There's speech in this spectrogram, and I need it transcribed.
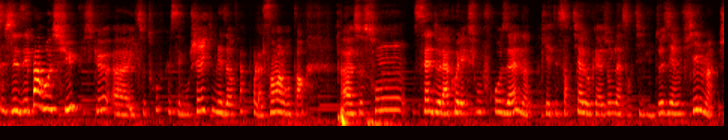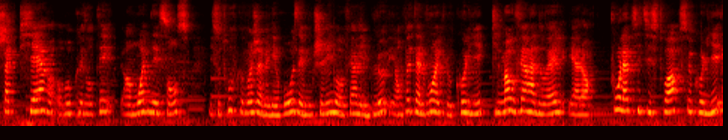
je les ai pas reçues puisque euh, il se trouve que c'est mon chéri qui me les a offertes pour la Saint-Valentin. Euh, ce sont celles de la collection Frozen qui était sortie à l'occasion de la sortie du deuxième film. Chaque pierre représentait un mois de naissance il se trouve que moi j'avais les roses et mon chéri m'a offert les bleus et en fait elles vont avec le collier qu'il m'a offert à Noël. Et alors pour la petite histoire, ce collier,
